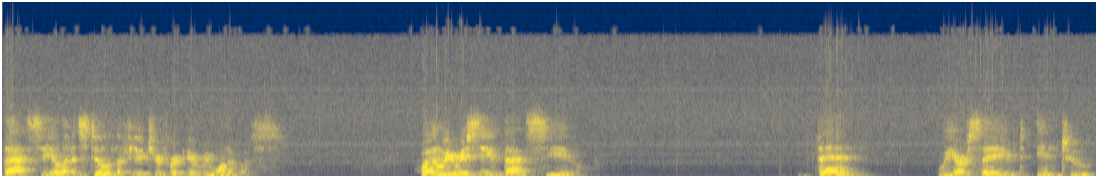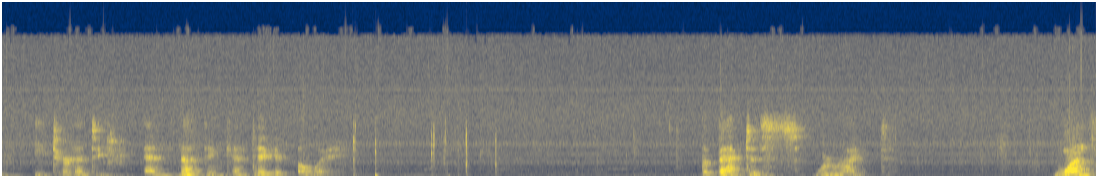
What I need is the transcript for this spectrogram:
that seal, and it's still in the future for every one of us, when we receive that seal, then we are saved into eternity, and nothing can take it away. The Baptists were right. Once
